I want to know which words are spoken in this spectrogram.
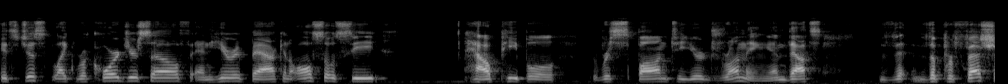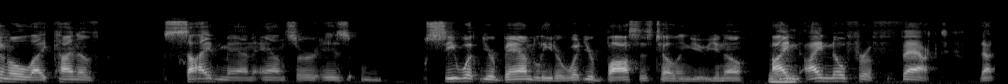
it's just like record yourself and hear it back and also see how people respond to your drumming and that's the, the professional like kind of sideman answer is see what your band leader what your boss is telling you you know Mhm. I, I know for a fact that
